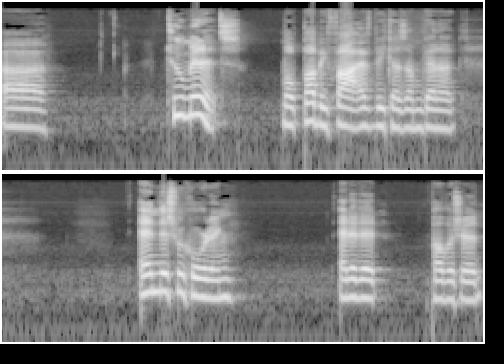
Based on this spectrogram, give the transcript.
uh, two minutes. Well, probably five because I'm gonna end this recording, edit it, publish it,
